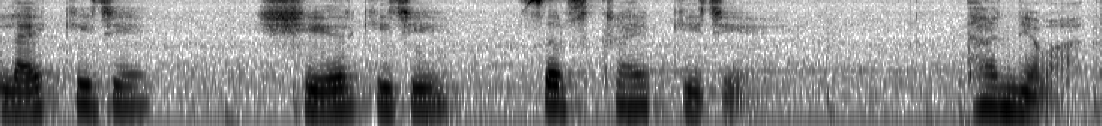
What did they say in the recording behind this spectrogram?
लाइक कीजिए, शेयर कीजिए, सब्सक्राइब कीजिए। धन्यवाद।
